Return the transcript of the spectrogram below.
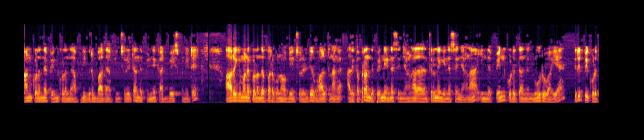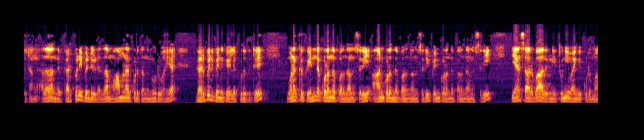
ஆண் குழந்தை பெண் குழந்தை அப்படி விரும்பாத அப்படின்னு சொல்லிட்டு அந்த பெண்ணுக்கு அட்வைஸ் பண்ணிவிட்டு ஆரோக்கியமான குழந்தை பிறக்கணும் அப்படின்னு சொல்லிட்டு வாழ்த்துனாங்க. அதுக்கப்புறம் அந்த பெண் என்ன செஞ்சாங்கன்னா அதாவது அந்த திருநங்கை என்ன செஞ்சாங்கன்னா இந்த பெண் கொடுத்த அந்த நூறுரூவாயை திருப்பி கொடுத்துட்டாங்க. அதாவது அந்த கர்ப்பிணி பெண்ணுக்கிட்ட தான் மாமனார் கொடுத்த அந்த நூறுரூவாயை கர்ப்பிணி பெண்ணு கையில் கொடுத்துட்டு உனக்கு எந்த குழந்தை பிறந்தாலும் சரி ஆண் குழந்தை பிறந்தாலும் சரி பெண் குழந்தை பிறந்தாலும் சரி ஏன் சார்பா அதுக்கு நீ துணி வாங்கி கொடுமா?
